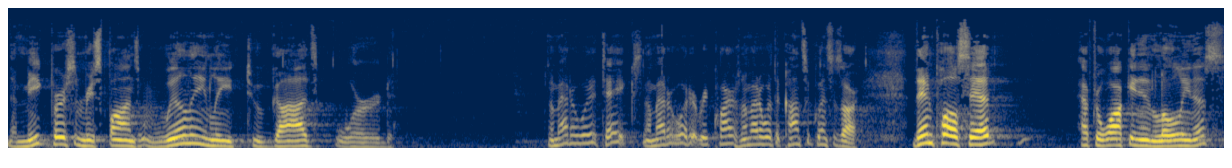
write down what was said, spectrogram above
The meek person responds willingly to God's word. No matter what it takes, no matter what it requires, no matter what the consequences are. Then Paul said, after walking in lowliness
